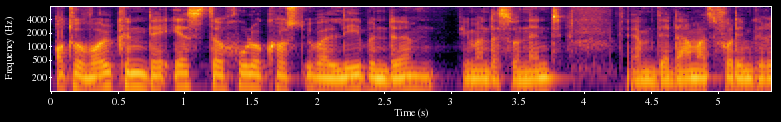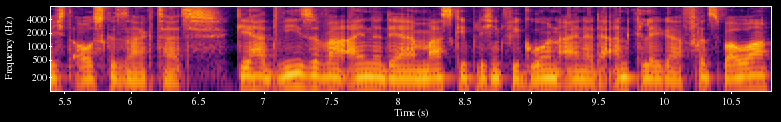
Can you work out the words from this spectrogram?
Otto Wolken der erste Holocaust-Überlebende, wie man das so nennt, der damals vor dem Gericht ausgesagt hat. Gerhard Wiese war eine der maßgeblichen Figuren, einer der Ankläger. Fritz Bauer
